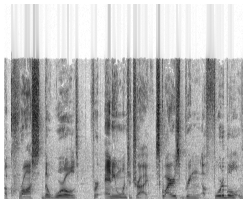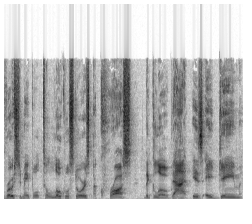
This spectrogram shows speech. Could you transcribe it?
across the world for anyone to try. Squier's bring affordable roasted maple to local stores across the globe. That is a game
